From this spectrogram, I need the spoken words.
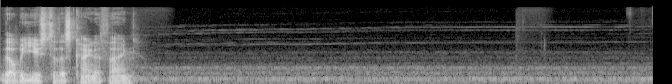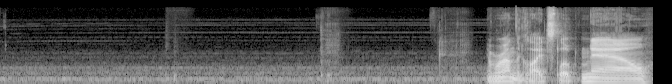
They'll be used to this kind of thing. And we're on the glide slope now.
